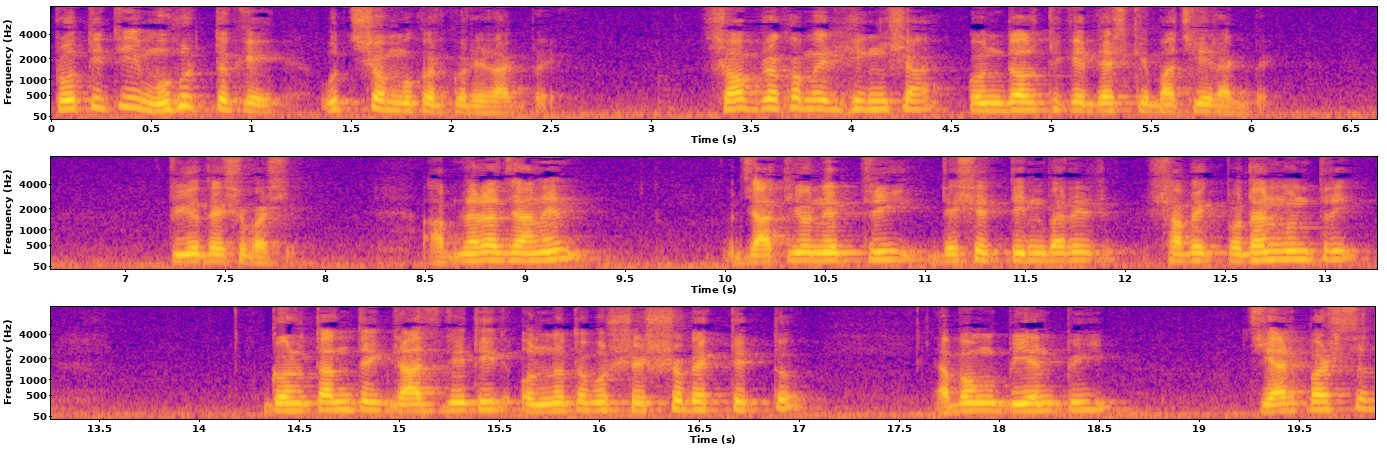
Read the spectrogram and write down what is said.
প্রতিটি মুহূর্তকে উৎসবমুখর করে রাখবে। সব রকমের হিংসা কোন দল থেকে দেশকে বাঁচিয়ে রাখবে। প্রিয় দেশবাসী, আপনারা জানেন, জাতীয় নেত্রী দেশের তিনবারের সাবেক প্রধানমন্ত্রী, গণতান্ত্রিক রাজনীতির অন্যতম শীর্ষ ব্যক্তিত্ব এবং বিএনপি চেয়ারপারসন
